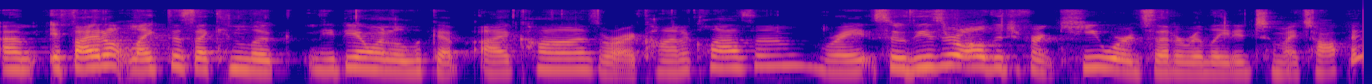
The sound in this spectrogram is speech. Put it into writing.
Um, if I don't like this, I can look, maybe I want to look up icons or iconoclasm, right? So these are all the different keywords that are related to my topic.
